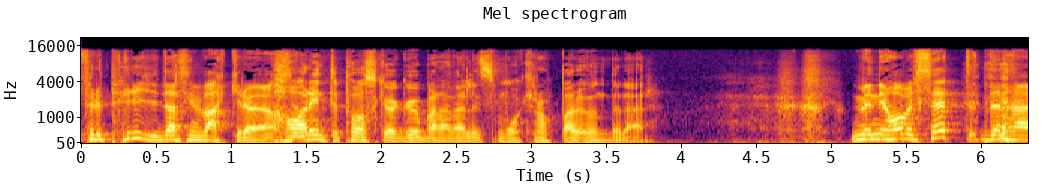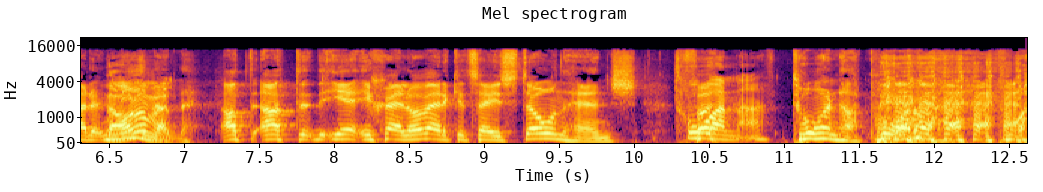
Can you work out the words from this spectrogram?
för att pryda sin vackra ö. Har inte påskögubbarna väldigt små kroppar under där? Men ni har väl sett den här de memen? Att, att i, i själva verket så är ju Stonehenge... Tårna. För, tårna på, på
